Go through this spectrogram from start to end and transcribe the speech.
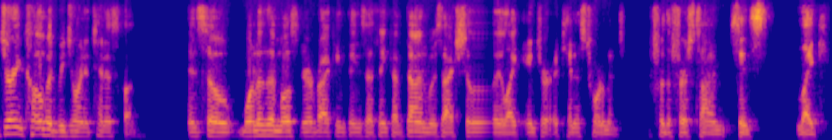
during COVID we joined a tennis club, and so one of the most nerve wracking things I think I've done was actually like enter a tennis tournament for the first time since like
